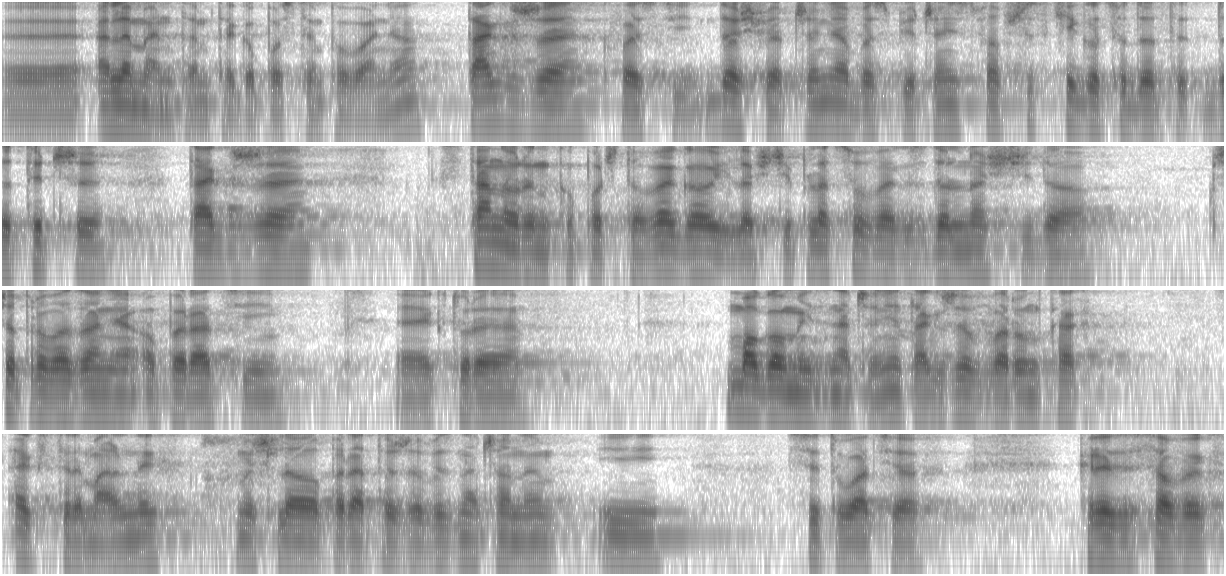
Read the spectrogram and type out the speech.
e, elementem tego postępowania. Także kwestii doświadczenia, bezpieczeństwa, wszystkiego, co doty- dotyczy także stanu rynku pocztowego, ilości placówek, zdolności do przeprowadzania operacji, e, które mogą mieć znaczenie także w warunkach ekstremalnych. Myślę o operatorze wyznaczonym i sytuacjach kryzysowych.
